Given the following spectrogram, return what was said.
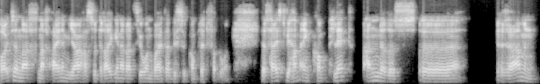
Heute nach, nach einem Jahr hast du drei Generationen weiter, bist du komplett verloren. Das heißt, wir haben ein komplett anderes äh, Rahmen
